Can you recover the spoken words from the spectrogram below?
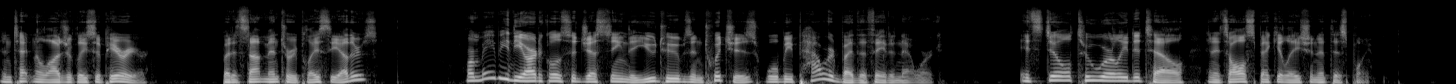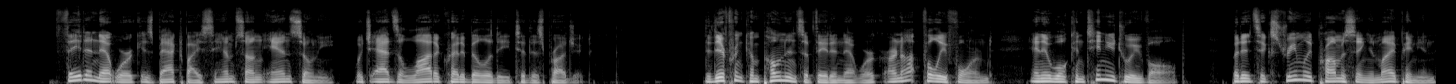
and technologically superior, but it's not meant to replace the others? Or maybe the article is suggesting the YouTubes and Twitches will be powered by the Theta Network. It's still too early to tell, and it's all speculation at this point. Theta Network is backed by Samsung and Sony, which adds a lot of credibility to this project. The different components of Theta Network are not fully formed, and it will continue to evolve, but it's extremely promising in my opinion,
